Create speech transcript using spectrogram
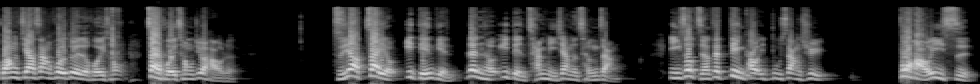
光加上汇兑的回冲，再回冲就好了。只要再有一点点，任何一点产品项的成长，营收只要再垫高一步上去，不好意思，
